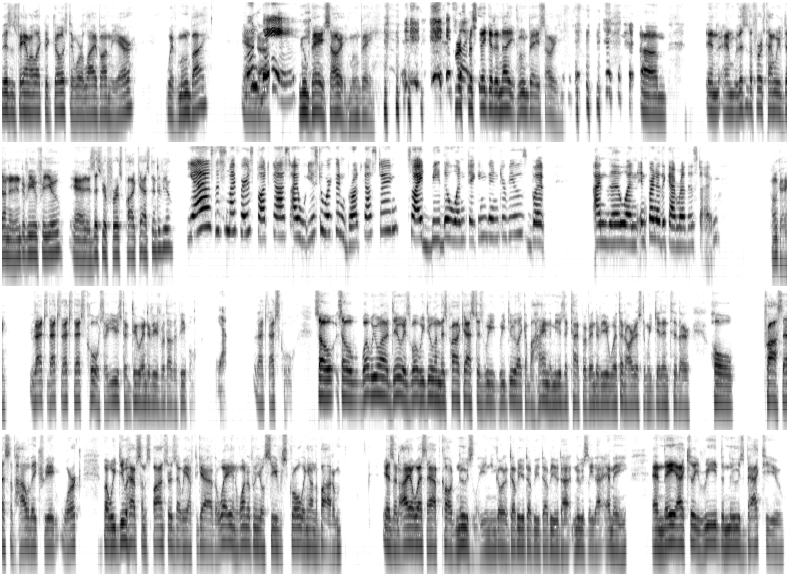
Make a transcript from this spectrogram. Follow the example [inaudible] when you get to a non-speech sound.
This is Fam Electric Ghost, and we're live on the air with Moonby. Moon uh, Bay. Moon Bay, sorry, Moon Bay. [laughs] it's first fine. mistake of the night, Moon Bay. Sorry. [laughs] um, and and this is the first time we've done an interview for you. And is this your first podcast interview? Yes, this is my first podcast. I used to work in broadcasting, so I'd be the one taking the interviews, but I'm the one in front of the camera this time. Okay. That's that's that's that's cool. So you used to do interviews with other people. Yeah. That's that's cool. So so what we want to do is what we do on this podcast is we we do like a behind the music type of interview with an artist and we get into their whole process of how they create work. But we do have some sponsors that we have to get out of the way. And one of them you'll see scrolling on the bottom is an iOS app called Newsly. And you can go to www.newsly.me and they actually read the news back to you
